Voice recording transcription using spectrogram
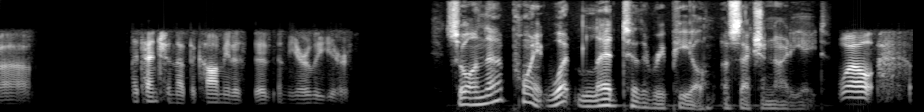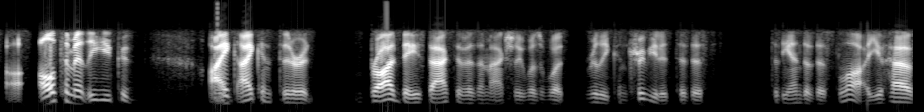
uh, attention that the communists did in the early years. So, on that point, what led to the repeal of Section 98? Well, ultimately, you could, I, I consider it broad-based activism. Actually, was what really contributed to this, to the end of this law. You have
